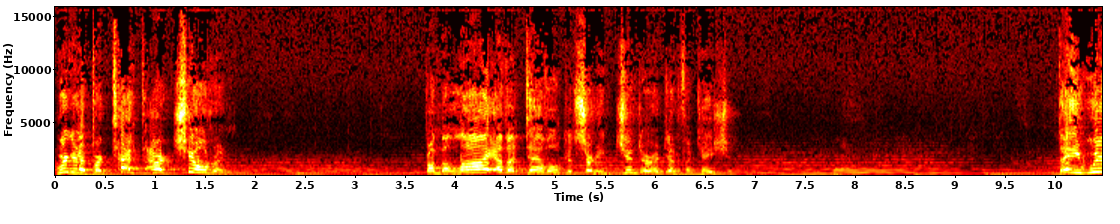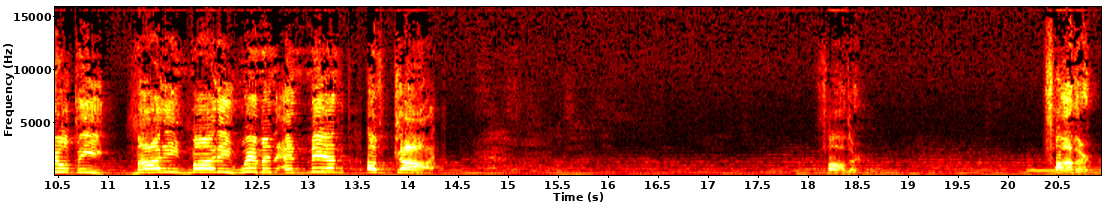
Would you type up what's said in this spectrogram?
We're going to protect our children from the lie of the devil concerning gender identification. They will be mighty, mighty women and men of God. Father, Father,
